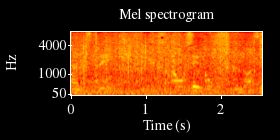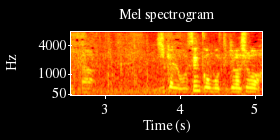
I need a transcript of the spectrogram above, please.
なんですかねあお線香も作次回お線香持ってきましょ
